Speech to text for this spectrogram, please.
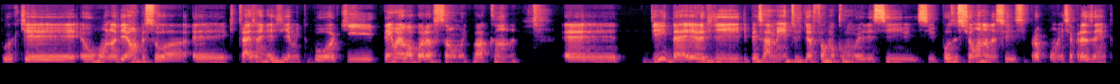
Porque o Ronald é uma pessoa é, que traz uma energia muito boa, que tem uma elaboração muito bacana é, de ideias, de, de, pensamentos, da forma como ele se, se posiciona, né, se, se propõe, se apresenta.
